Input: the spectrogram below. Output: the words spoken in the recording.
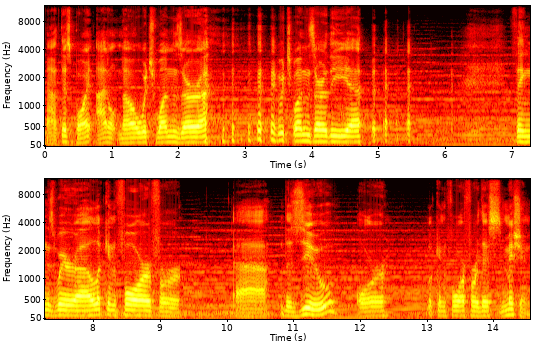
Now at this point, I don't know which ones are uh, which ones are the uh, things we're uh, looking for for uh, the zoo or looking for for this mission.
